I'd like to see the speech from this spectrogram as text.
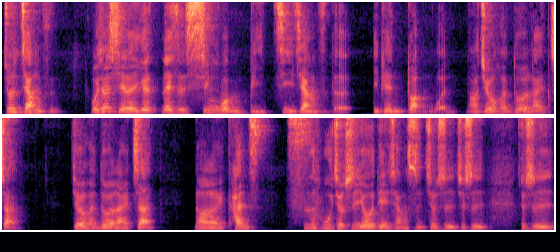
就是这样子。我就写了一个类似新闻笔记这样子的一篇短文，然后就有很多人来站，就有很多人来站，然后呢，看似乎就是有点像是，就是就是就是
